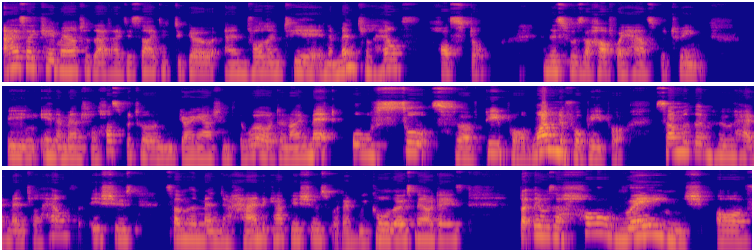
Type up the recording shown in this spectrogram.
as I came out of that, I decided to go and volunteer in a mental health hostel. And this was a halfway house between being in a mental hospital and going out into the world. And I met all sorts of people, wonderful people, some of them who had mental health issues, some of them mental handicap issues, whatever we call those nowadays. But there was a whole range of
